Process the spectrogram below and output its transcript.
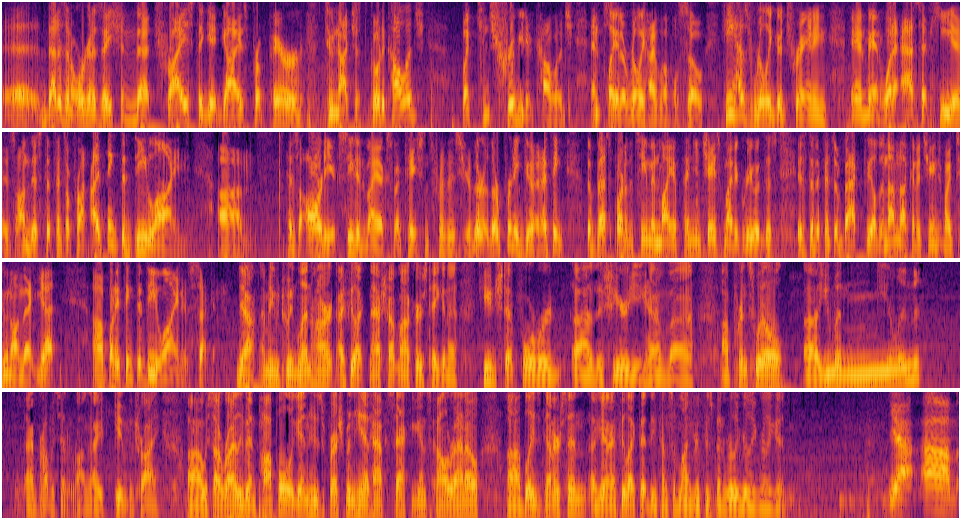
uh, that is an organization that tries to get guys prepared to not just go to college, but contribute at college and play at a really high level. So he has really good training, and man, what an asset he is on this defensive front. I think the D line. Um, has already exceeded my expectations for this year. They're, they're pretty good. I think the best part of the team, in my opinion, Chase might agree with this, is the defensive backfield, and I'm not going to change my tune on that yet. Uh, but I think the D line is second. Yeah, I mean between Lenhardt, I feel like Nash Hutmacher's taken a huge step forward uh, this year. You have uh, uh, Princewill, uh, Umanmielen. I probably said it wrong. I gave it a try. Uh, we saw Riley Van Poppel again, who's a freshman. He had half a sack against Colorado. Uh, Blaise Gunnerson again. I feel like that defensive line group has been really, really, really good. Yeah, um,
